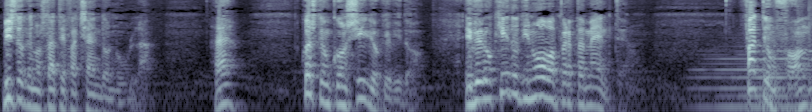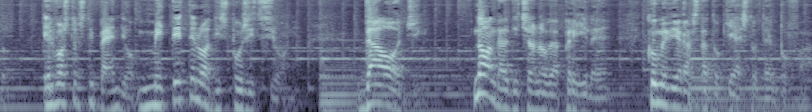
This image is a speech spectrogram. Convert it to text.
visto che non state facendo nulla. Eh? Questo è un consiglio che vi do e ve lo chiedo di nuovo apertamente. Fate un fondo e il vostro stipendio mettetelo a disposizione. Da oggi, non dal 19 aprile, come vi era stato chiesto tempo fa.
